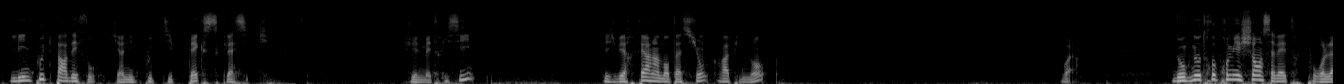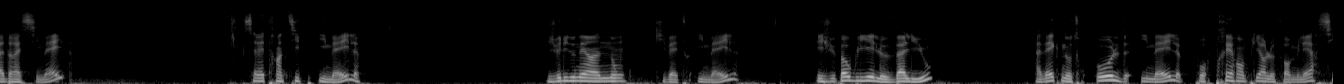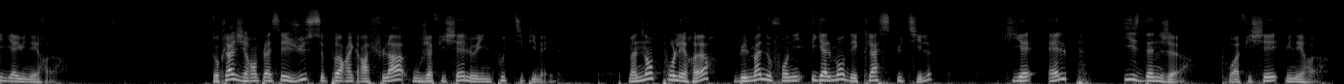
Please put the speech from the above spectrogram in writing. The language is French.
l'input par défaut, qui est un input type texte classique. Je vais le mettre ici et je vais refaire l'indentation rapidement. Voilà. Donc notre premier champ, ça va être pour l'adresse email. Ça va être un type email. Je vais lui donner un nom qui va être email. Et je ne vais pas oublier le value avec notre old email pour pré-remplir le formulaire s'il y a une erreur. Donc là, j'ai remplacé juste ce paragraphe-là où j'affichais le input type email. Maintenant, pour l'erreur, Bulma nous fournit également des classes utiles qui est help is danger pour afficher une erreur.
